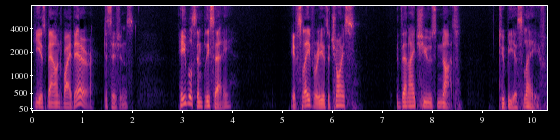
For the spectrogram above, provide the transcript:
he is bound by their decisions, he will simply say, if slavery is a choice, then I choose not to be a slave.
